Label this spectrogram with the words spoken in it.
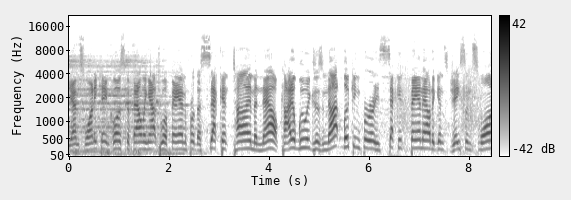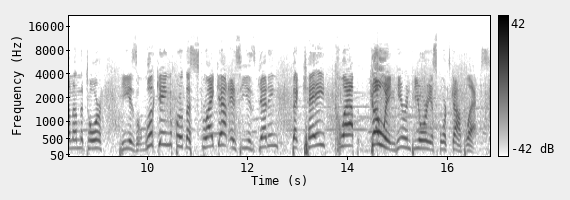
Yeah, and Swanee came close to fouling out to a fan for the second time, and now Kyle Lewis is not looking for his second fan out against Jason Swan on the tour. He is looking for the strikeout as he is getting the K clap going here in Peoria Sports Complex.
